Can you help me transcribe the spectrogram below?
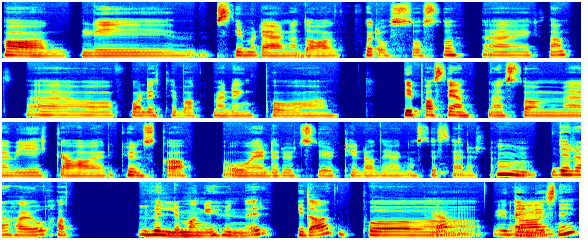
faglig stimulerende dag for oss også, eh, ikke sant? Eh, å få litt tilbakemelding på de pasientene som eh, vi ikke har kunnskap og eller utstyr til å diagnostisere sjøl. Mm. Dere har jo hatt veldig mange hunder i dag på ja, øyenlysning.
